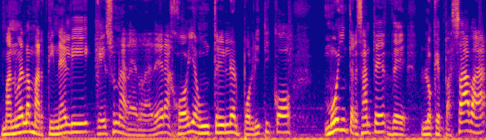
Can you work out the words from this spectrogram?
Manuela Martinelli, que es una verdadera joya, un thriller político muy interesante de lo que pasaba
